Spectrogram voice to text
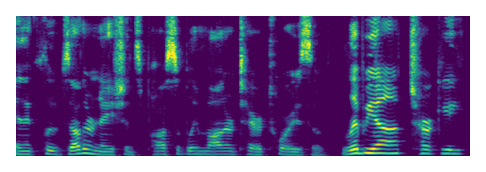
and includes other nations, possibly modern territories of Libya, Turkey,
